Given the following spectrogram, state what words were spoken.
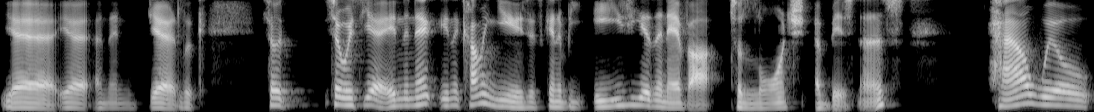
Yeah, yeah. And then yeah, look. So so with yeah, in the next in the coming years, it's going to be easier than ever to launch a business. How will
